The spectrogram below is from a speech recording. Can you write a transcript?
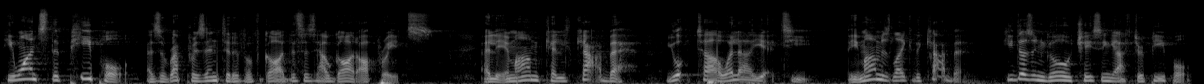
He wants the people as a representative of God. This is how God operates. Al Imam kal Ka'bah yu'ta wala ya'ti. The Imam is like the Kaaba. He doesn't go chasing after people.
